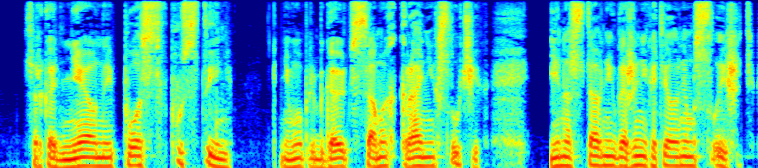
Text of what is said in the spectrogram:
— сорокодневный пост в пустыне. Нему прибегают в самых крайних случаях, и наставник даже не хотел о нем слышать.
